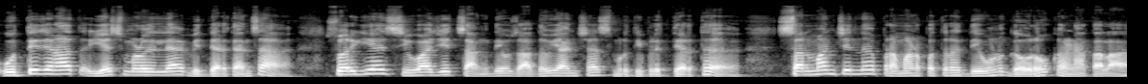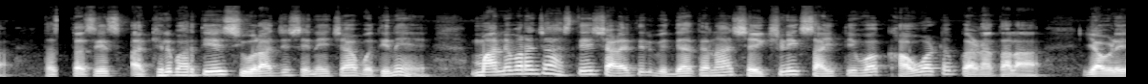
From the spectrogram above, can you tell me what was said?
उत्तेजनात यश मिळवलेल्या विद्यार्थ्यांचा स्वर्गीय शिवाजी चांगदेव जाधव यांच्या स्मृतीप्रित्यर्थ सन्मानचिन्ह प्रमाणपत्र देऊन गौरव करण्यात आला. तसेच अखिल भारतीय शिवराज्य सेनेच्या वतीने मान्यवरांच्या हस्ते शाळेतील विद्यार्थ्यांना शैक्षणिक साहित्य व खाऊ वाटप करण्यात आला. यावेळी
